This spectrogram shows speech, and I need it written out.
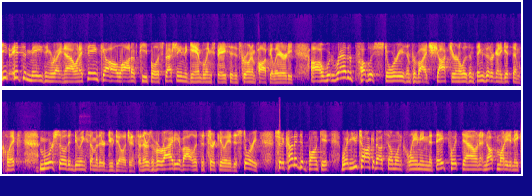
You know, it's amazing right now, and I think a lot of people, especially in the gambling space, as it's grown in popularity, uh, would rather publish stories and provide shock journalism, things that are going to get them clicks, more so than doing some of their due diligence. And there's a variety of outlets that circulated this story. So to kind of debunk it, when you talk about someone claiming that they put down enough money to make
